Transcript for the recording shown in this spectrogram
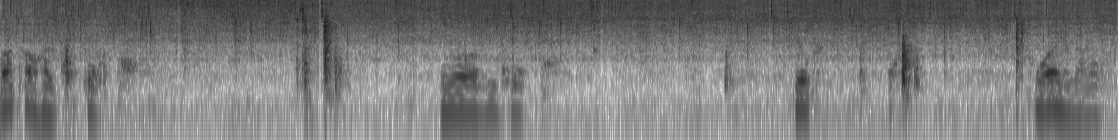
バター入って。弱火で。よ。怖いんだね。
